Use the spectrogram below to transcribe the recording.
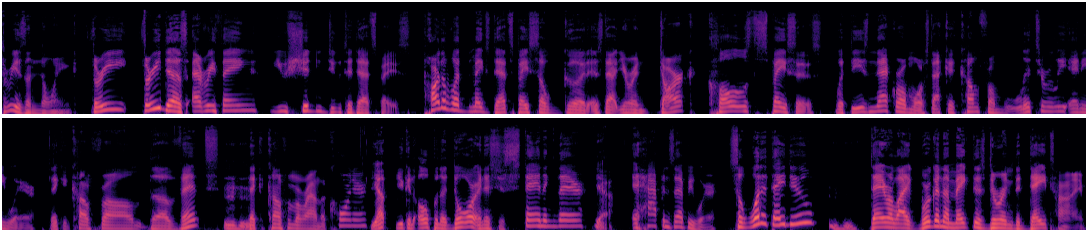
three is annoying. Three three does everything you shouldn't do to Dead Space. Part of what makes Dead Space so good is that you're in dark, closed spaces with these necromorphs that could come from literally anywhere. They could come from the vents. Mm-hmm. They could come from around the corner. Yep. You can open a door and it's just standing there. Yeah. It happens everywhere. So what did they do? Mm-hmm. they were like, we're going to make this during the daytime.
